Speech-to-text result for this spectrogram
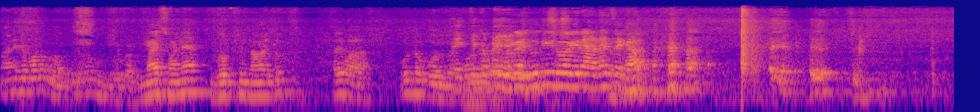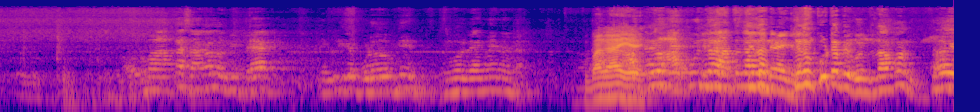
पाण्याच्या बॉटल नाही सोन्या गोपची नाव आहे तू? अरे बाळा उठ नको बोल. कपडे दूध वगैरे आणायचंय का? तुम्हाला आता सांगालो मी बॅग इकडे पुढं मी समोर बॅग नाही ना बघा हे. तिथून तिथून कुठं फेकून आपण. काय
